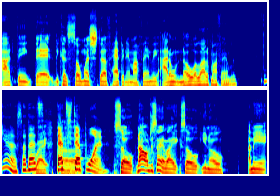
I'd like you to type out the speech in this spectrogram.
I think that because so much stuff happened in my family, I don't know a lot of my family. Yeah, so that's right. that's Uh, step 1. So no, I'm just saying, like, so you know, I mean,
